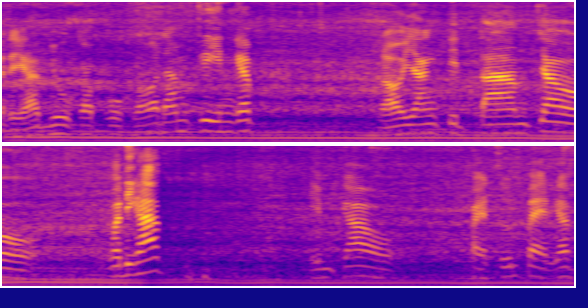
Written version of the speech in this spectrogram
ัสดีครับอยู่กับผูกล้อดำกรีนครับ เรายังติดตามเจ้าสวัสดีครับ M9 808 ครับ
